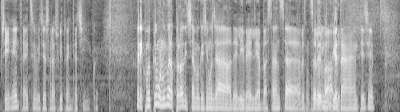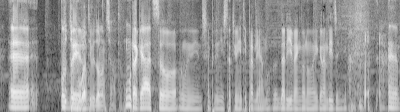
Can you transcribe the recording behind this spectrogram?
Sì, e il terzo invece sarà sui 35. Bene, come primo numero però diciamo che siamo già a dei livelli abbastanza, Abbastanza elevati. inquietanti, sì. Eh, Tutta ovvero, tua ti vedo lanciato. un ragazzo, eh, sempre negli Stati Uniti parliamo, da lì vengono i grandi geni. Eh,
